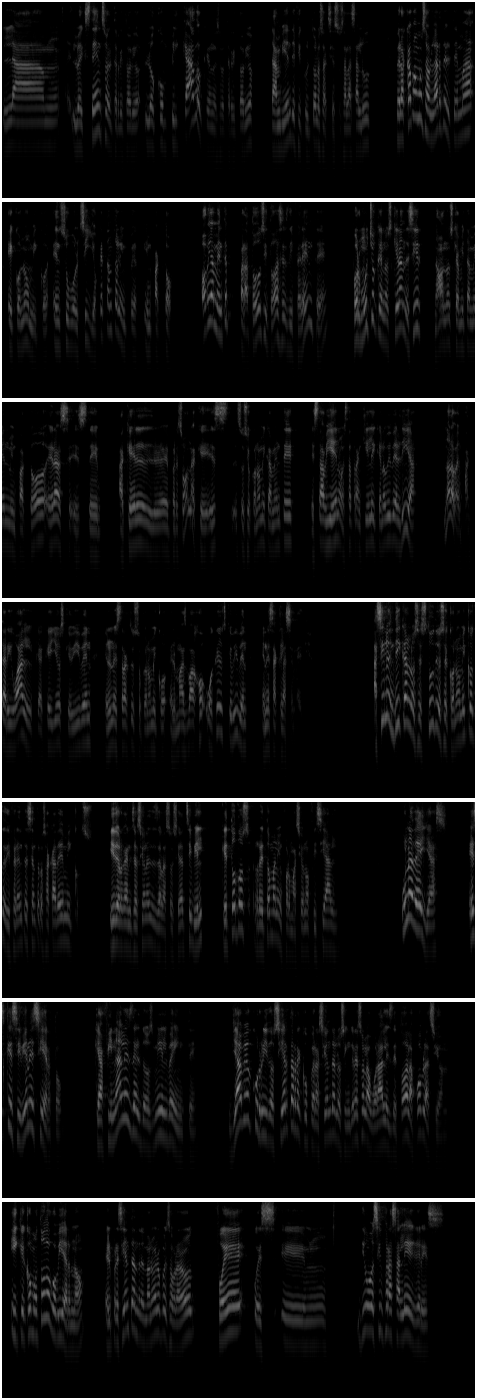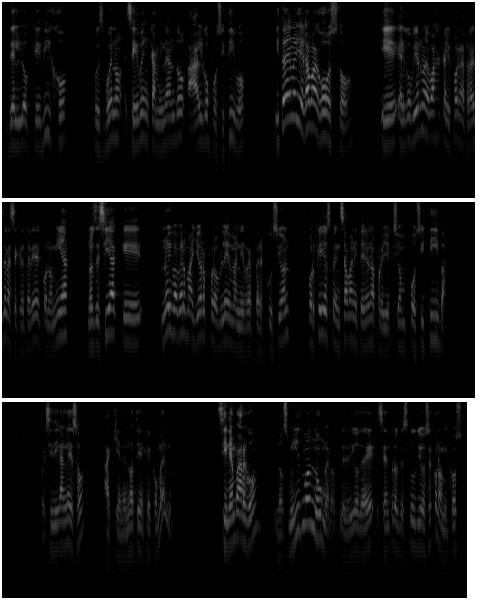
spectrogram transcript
mm, lo extenso del territorio, lo complicado que es nuestro territorio, también dificultó los accesos a la salud. Pero acá vamos a hablar del tema económico en su bolsillo. ¿Qué tanto le impactó? Obviamente para todos y todas es diferente. ¿eh? Por mucho que nos quieran decir, no, no es que a mí también me impactó, eras este, aquel eh, persona que es socioeconómicamente está bien o está tranquila y que no vive el día, no la va a impactar igual que aquellos que viven en un extracto socioeconómico el más bajo o aquellos que viven en esa clase media. Así lo indican los estudios económicos de diferentes centros académicos y de organizaciones desde la sociedad civil que todos retoman información oficial. Una de ellas es que si bien es cierto que a finales del 2020 ya había ocurrido cierta recuperación de los ingresos laborales de toda la población y que como todo gobierno, el presidente Andrés Manuel López Obrador fue, pues, eh, dio cifras alegres de lo que dijo, pues bueno, se iba encaminando a algo positivo. Y todavía no llegaba agosto y el gobierno de Baja California, a través de la Secretaría de Economía, nos decía que no iba a haber mayor problema ni repercusión porque ellos pensaban y tenían una proyección positiva. Pues sí, díganle eso a quienes no tienen que comer, ¿no? Sin embargo, los mismos números, les digo, de centros de estudios económicos,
